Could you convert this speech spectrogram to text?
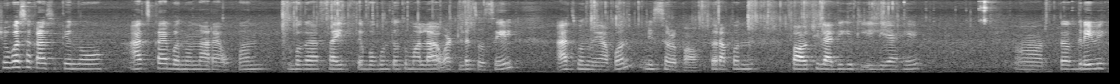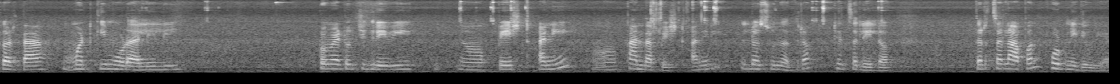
शुभ सकाळ सगळ्यांनो आज काय बनवणार आहे आपण? बघा साहित्य बघून तर तुम्हाला वाटलंच असेल. आज बनवूया आपण मिसळपाव तर आपण पावची लादी घेतलेली आहे. तर ग्रेव्ही करता. मटकी मोड आलेली. टोमॅटोची ग्रेव्ही पेस्ट आणि कांदा पेस्ट आणि लसूण अद्रक ठेचलेलं. तर चला आपण फोडणी देऊया.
